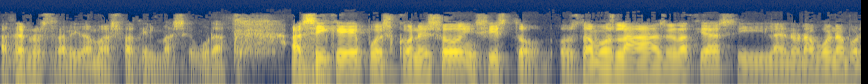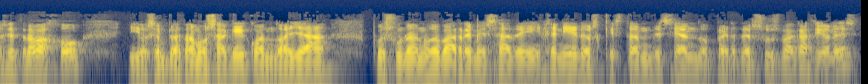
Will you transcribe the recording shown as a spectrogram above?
hacer nuestra vida más fácil, más segura. Así que, pues con eso, insisto, os damos las gracias y la enhorabuena por ese trabajo y os emplazamos a que cuando haya pues una nueva remesa de ingenieros que están deseando perder sus vacaciones,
